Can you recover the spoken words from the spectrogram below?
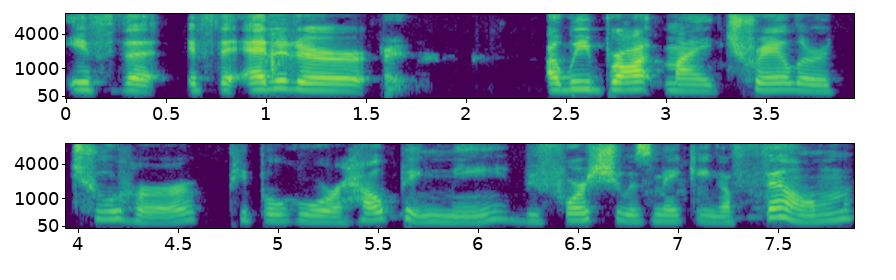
if the if the editor right. uh, we brought my trailer to her people who were helping me before she was making a film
